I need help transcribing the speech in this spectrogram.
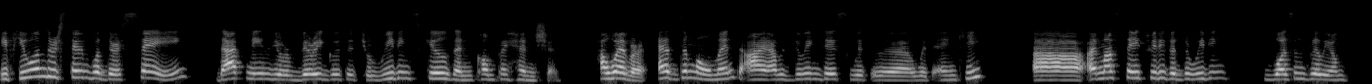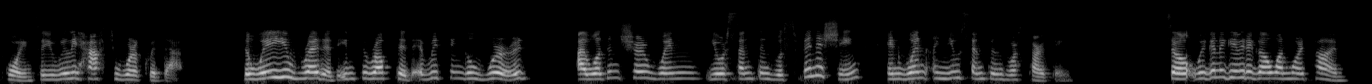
If you understand what they're saying, that means you're very good at your reading skills and comprehension. However, at the moment, I, I was doing this with, uh, with Enki. Uh, I must say, sweetie, that the reading wasn't really on point. So you really have to work with that. The way you read it interrupted every single word. I wasn't sure when your sentence was finishing and when a new sentence was starting. So we're going to give it a go one more time.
